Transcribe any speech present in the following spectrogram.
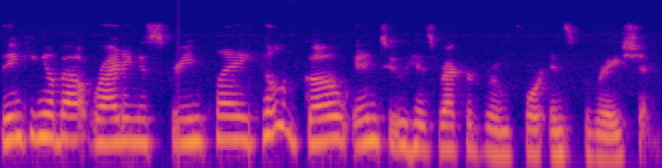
thinking about writing a screenplay, he'll go into his record room for inspiration.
